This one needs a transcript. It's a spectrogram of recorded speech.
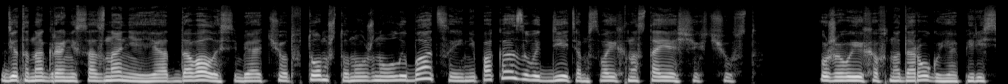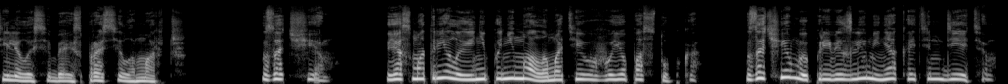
Где-то на грани сознания я отдавала себе отчет в том, что нужно улыбаться и не показывать детям своих настоящих чувств. Уже выехав на дорогу, я пересилила себя и спросила Мардж. Зачем? Я смотрела и не понимала мотивов ее поступка. Зачем вы привезли меня к этим детям?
